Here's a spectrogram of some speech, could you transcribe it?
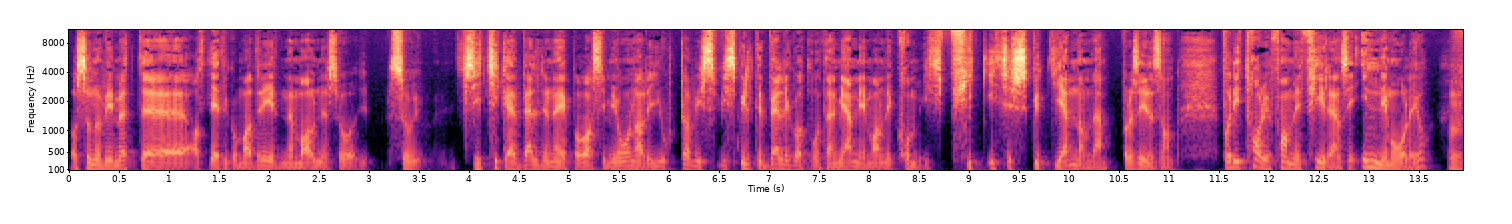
Og så når vi møtte Atletico Madrid med Malmö, så, så kikka jeg veldig nøye på hva Simione hadde gjort. og Vi, vi, spilte veldig godt mot dem hjemme i Malmö. Vi kom, fikk ikke skutt gjennom dem, for å si det sånn. For de tar jo faen meg fireren sin inn i målet, jo. Mm.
